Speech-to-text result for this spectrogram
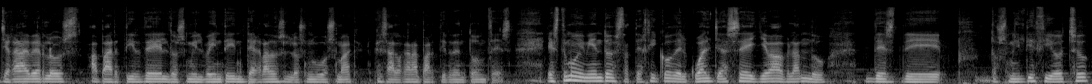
llegar a verlos a partir del 2020 integrados en los nuevos Mac que salgan a partir de entonces. Este movimiento estratégico del cual ya se lleva hablando desde 2018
